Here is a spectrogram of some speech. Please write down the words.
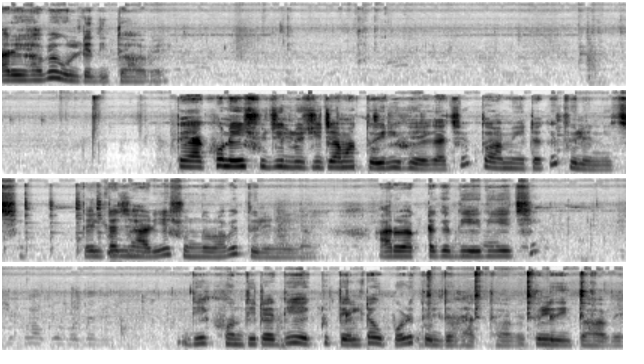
আর এইভাবে উল্টে দিতে হবে। তো এখন এই সুজির লুচিটা আমার তৈরি হয়ে গেছে, তো আমি এটাকে তুলে নিচ্ছি। তেলটা ঝাড়িয়ে সুন্দরভাবে তুলে নিলাম। আরও একটাকে দিয়ে দিয়েছি। দিয়ে খুন্তিটা দিয়ে একটু তেলটা উপরে তুলতে থাকতে হবে, তুলে দিতে হবে।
